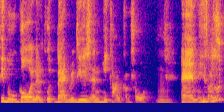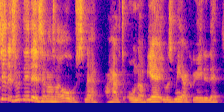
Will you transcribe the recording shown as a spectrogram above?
people will go in and put bad reviews and he can't control it. Mm. And he's like, Who did this? Who did this? And I was like, Oh, snap. I have to own up. Yeah, it was me. I created it.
